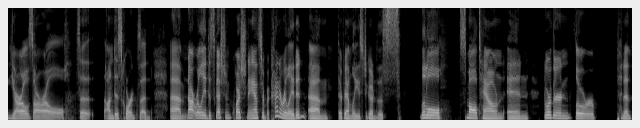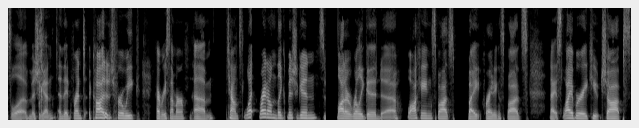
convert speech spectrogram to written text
Jarl Zarl so on Discord said, um, not really a discussion question answer, but kind of related. Um, their family used to go to this little small town in northern lower peninsula of Michigan, and they'd rent a cottage for a week every summer. Um, town's right on Lake Michigan. It's a lot of really good uh, walking spots, bike riding spots, nice library, cute shops.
